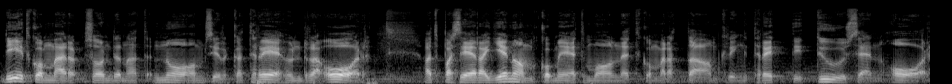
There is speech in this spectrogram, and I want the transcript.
Dit kommer sonden att nå om cirka 300 år. Att passera genom kometmolnet kommer att ta omkring 30 000 år.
